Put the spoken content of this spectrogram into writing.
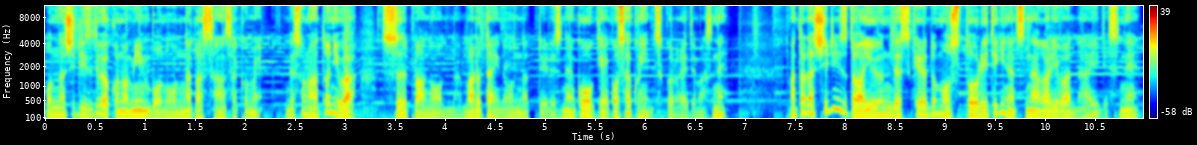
女シリーズではこの民法の女が3作目。で、その後にはスーパーの女、マルタイの女っていうですね、合計5作品作られてますね。まあ、ただシリーズとは言うんですけれども、ストーリー的なつながりはないですね。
